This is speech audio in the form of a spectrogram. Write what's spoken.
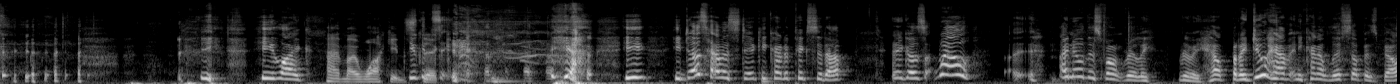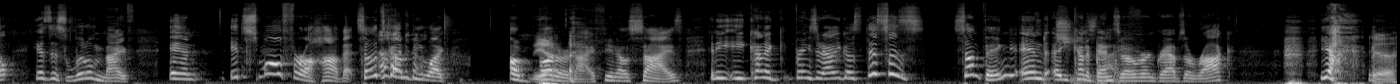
he, he like I have my walking stick. See, yeah, he he does have a stick. He kind of picks it up and he goes, "Well, I know this won't really really help, but I do have." And he kind of lifts up his belt. He has this little knife, and it's small for a hobbit, so it's got to oh, no. be like a butter yeah. knife, you know, size. And he he kind of brings it out. He goes, "This is something," and uh, he kind of bends over and grabs a rock. yeah, yeah.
